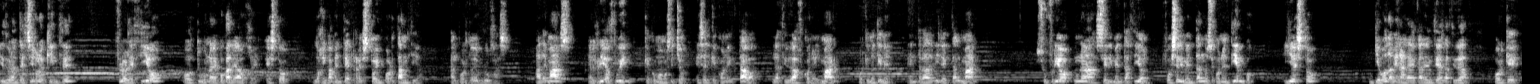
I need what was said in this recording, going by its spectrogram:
y durante el siglo XV floreció o tuvo una época de auge. Esto, lógicamente, restó importancia al puerto de Brujas. Además, el río Zwin, que como hemos dicho es el que conectaba la ciudad con el mar, porque no tiene entrada directa al mar, sufrió una sedimentación, fue sedimentándose con el tiempo y esto llevó también a la decadencia de la ciudad, porque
